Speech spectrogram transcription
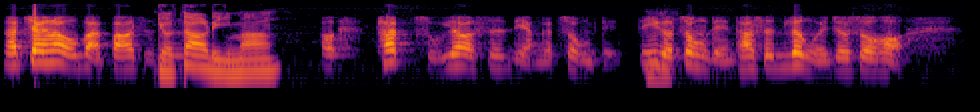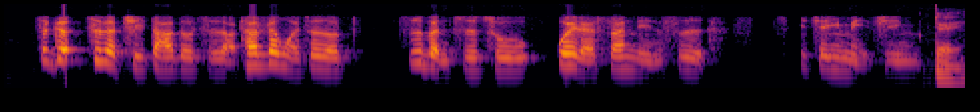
那降到五百八十有道理吗？哦，它主要是两个重点，第一个重点它是认为就是说哈，这个这个其实大家都知道，他认为这个资本支出未来三年是一千亿美金。对。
